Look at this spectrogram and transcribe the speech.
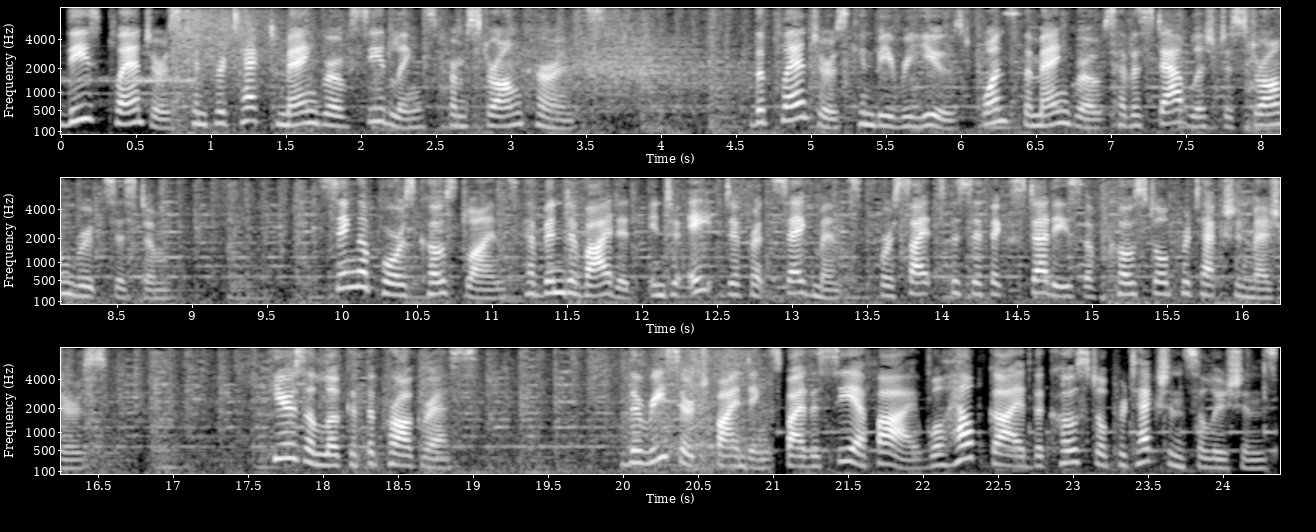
These planters can protect mangrove seedlings from strong currents. The planters can be reused once the mangroves have established a strong root system. Singapore's coastlines have been divided into eight different segments for site-specific studies of coastal protection measures. Here's a look at the progress. The research findings by the CFI will help guide the coastal protection solutions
